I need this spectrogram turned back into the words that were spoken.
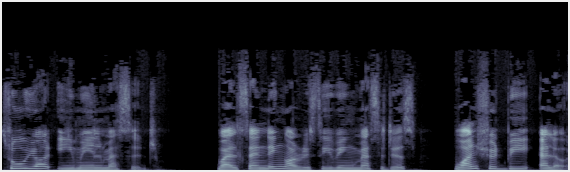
through your email message. While sending or receiving messages, one should be alert.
